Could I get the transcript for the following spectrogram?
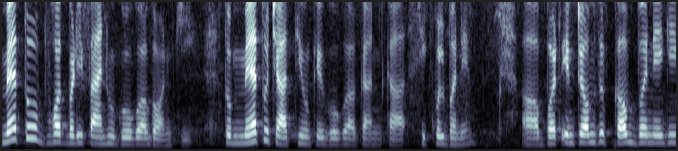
मैं तो बहुत बड़ी फ़ैन हूँ गोगा गॉन की। तो मैं तो चाहती हूँ कि गोगा गॉन का सीक्वल बने। बट इन टर्म्स ऑफ़ कब बनेगी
